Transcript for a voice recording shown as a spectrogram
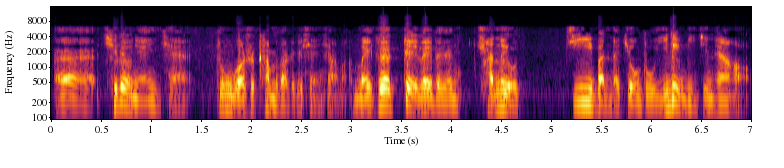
呃七六年以前，中国是看不到这个现象的。每个这类的人全都有基本的救助，一定比今天好。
